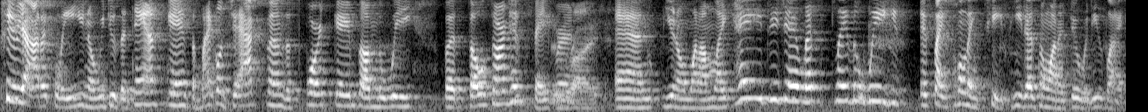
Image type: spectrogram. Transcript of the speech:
periodically. You know, we do the dance games, the Michael Jackson, the sports games on the Wii, but those aren't his favorite. Right. And, you know, when I'm like, hey, DJ, let's play the Wii, he's, it's like pulling teeth. He doesn't want to do it. He's like,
